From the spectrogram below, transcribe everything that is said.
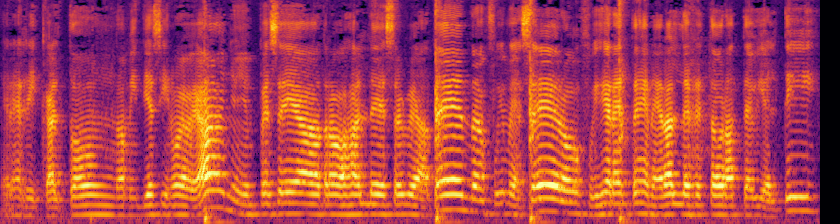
en el Ritz-Carlton a mis 19 años. Yo empecé a trabajar de service attendant, fui mesero, fui gerente general del restaurante BLT,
